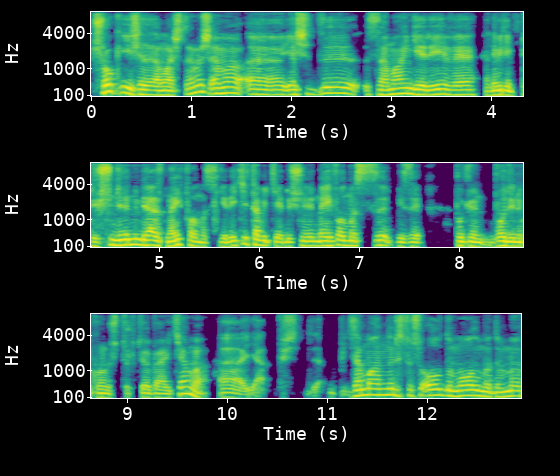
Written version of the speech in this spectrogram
çok iyi şeyler amaçlamış ama e, yaşadığı zaman gereği ve ne bileyim düşüncelerinin biraz naif olması gereği ki tabii ki düşüncelerin naif olması bizi bugün Bodin'i konuşturtuyor belki ama e, ya işte, zamanın Aristosu oldu mu olmadı mı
